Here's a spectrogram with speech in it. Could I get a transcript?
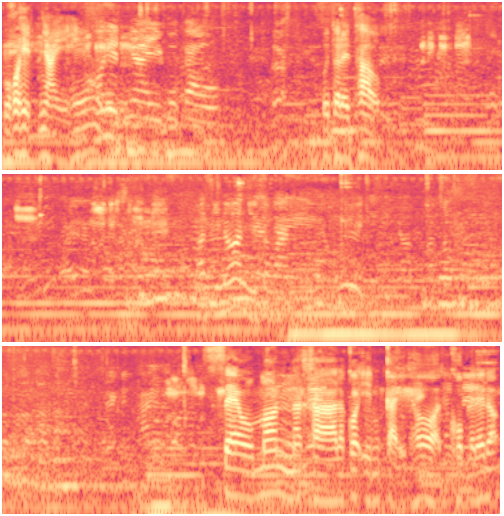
พวกเขาเห็ดใหญ่แฮงเขาเห็นไงกว่าเก่าเป็นอะไรเท่าอาซินอนอยู่สวรรค์มืดแซลมอนนะคะ แล้วก็เอ็นไก่ทอด ครบเลยได้เนาะ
